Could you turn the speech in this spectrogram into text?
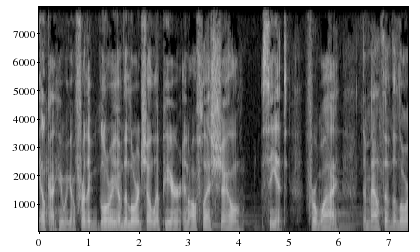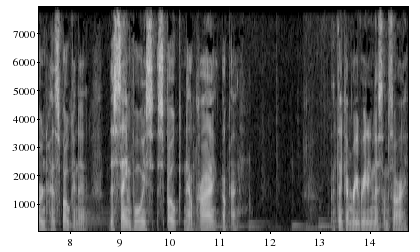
okay, here we go. For the glory of the Lord shall appear, and all flesh shall see it. For why? The mouth of the Lord has spoken it. The same voice spoke, now cry. Okay. I think I'm rereading this. I'm sorry.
